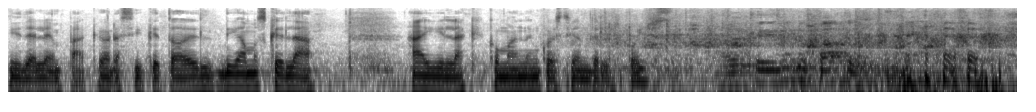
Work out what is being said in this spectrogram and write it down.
y del empaque. Ahora sí que todo, digamos que es la, ahí la que comanda en cuestión de los pollos. A ver qué dicen los patos.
